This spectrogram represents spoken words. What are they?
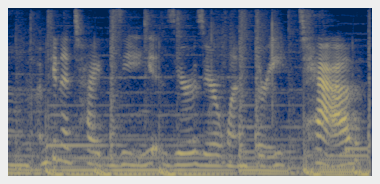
Um, I'm gonna type Z0013 tab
